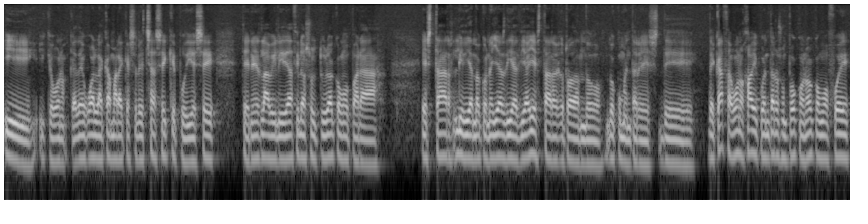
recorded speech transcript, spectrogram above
y, y, que, bueno, que da igual la cámara que se le echase, que pudiese tener la habilidad y la soltura como para estar lidiando con ellas día a día y estar rodando documentales de, de caza. Bueno, Javi, cuéntanos un poco ¿no? cómo fue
